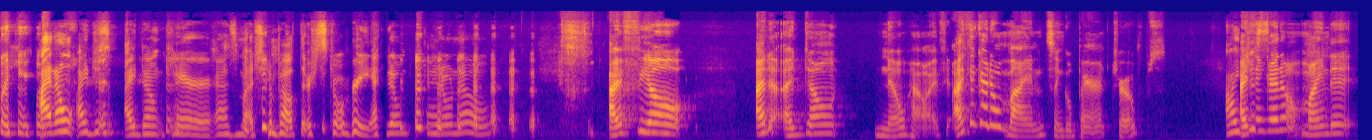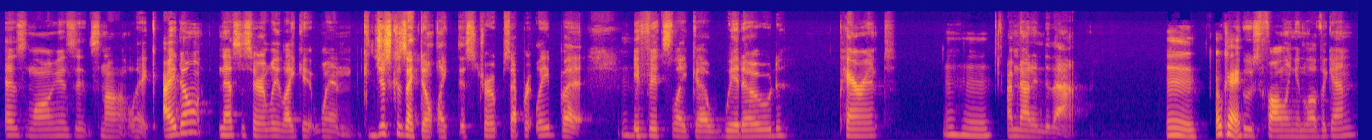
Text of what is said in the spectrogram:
like, I don't. I just. I don't care as much about their story. I don't. I don't know. I feel I. I don't know how I feel. I think I don't mind single parent tropes. I I, think I don't mind it as long as it's not like I don't necessarily like it when just because I don't like this trope separately, but Mhm. if it's like a widowed parent, Mhm. I'm not into that. Mm, okay, Who's falling in love again?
